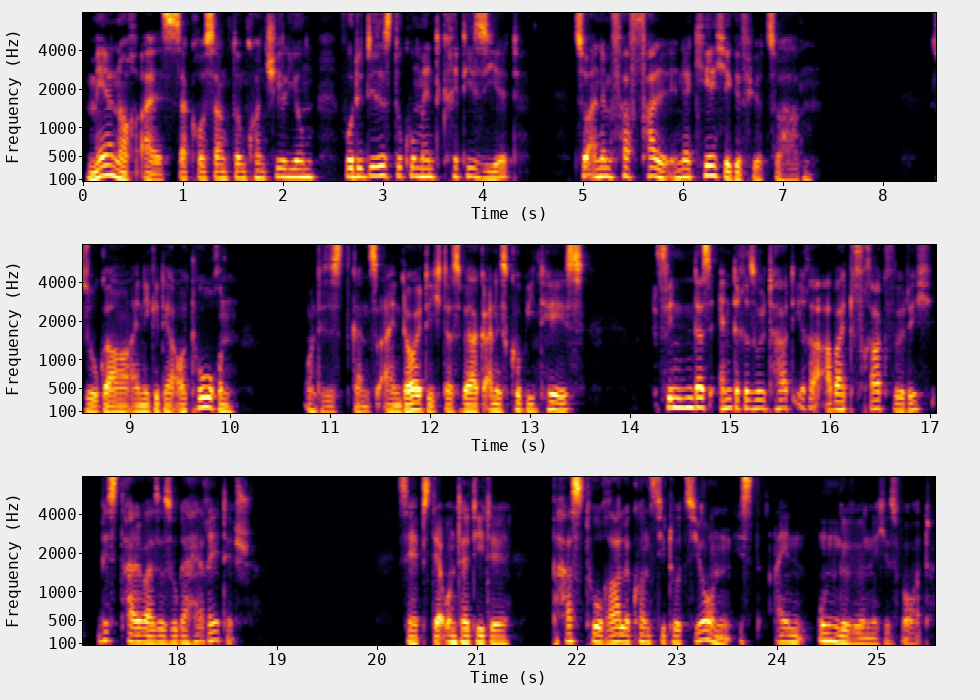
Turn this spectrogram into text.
Mehr noch als Sacrosanctum Concilium wurde dieses Dokument kritisiert, zu einem Verfall in der Kirche geführt zu haben. Sogar einige der Autoren, und es ist ganz eindeutig das Werk eines Komitees, finden das Endresultat ihrer Arbeit fragwürdig bis teilweise sogar heretisch. Selbst der Untertitel Pastorale Konstitution ist ein ungewöhnliches Wort.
